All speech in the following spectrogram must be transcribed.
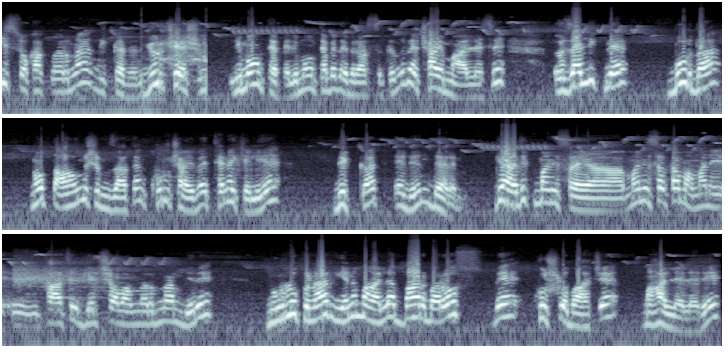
iç sokaklarına dikkat edin. Gürçeşme, Limontepe, Limontepe de biraz sıkıntı ve Çay Mahallesi. Özellikle burada not da almışım zaten Kuruçay ve Tenekeli'ye dikkat edin derim. Geldik Manisa'ya. Manisa tamam hani e, tatil geçiş alanlarından biri. Nurlupınar, Yeni Mahalle, Barbaros ve Kuşlubahçe mahalleleri.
